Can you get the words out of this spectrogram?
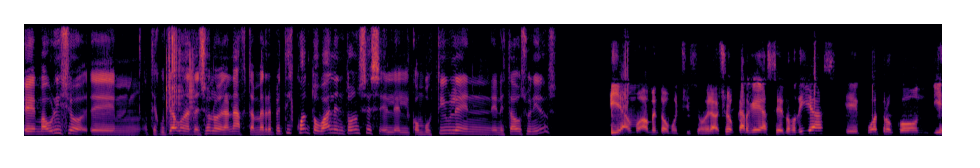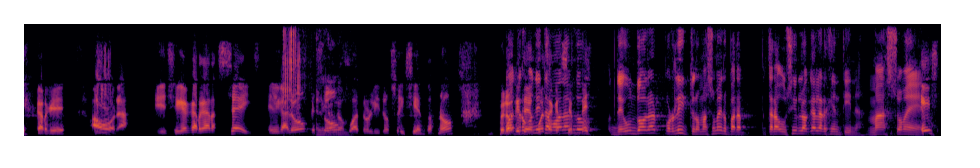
Eh, Mauricio, em, te escuchaba con atención lo de la nafta. ¿Me repetís cuánto vale entonces el, combustible en, en Estados Unidos? Y ha aumentado muchísimo. Mira, yo cargué hace dos días, eh, 4,10 cargué. Ahora, eh, llegué a cargar a 6 el galón, que son 4 litros 600, ¿no? Pero hay que tener en cuenta que hablando de un dólar por litro, más o menos, para traducirlo acá a la Argentina, más o menos. Es,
